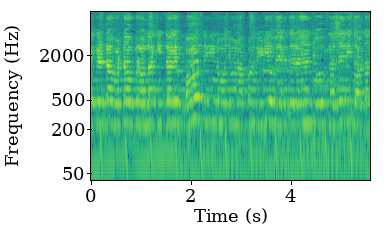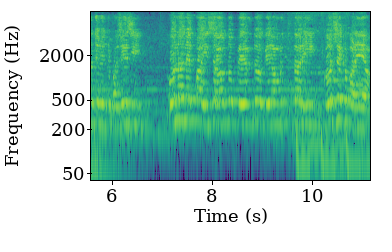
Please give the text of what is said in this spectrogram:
ਇੱਕ ਏਡਾ ਵੱਡਾ ਉਪਰਾਲਾ ਕੀਤਾ ਕਿ ਬਹੁਤ ਹੀ ਨੌਜਵਾਨ ਆਪਾਂ ਵੀਡੀਓ ਵੇਖਦੇ ਰਹੇ ਹਾਂ, ਜੋ ਨਸ਼ੇ ਦੀ ਦਲਦਲ ਦੇ ਵਿੱਚ ਫਸੇ ਸੀ। ਉਹਨਾਂ ਨੇ ਭਾਈ ਸਾਹਿਬ ਤੋਂ ਪ੍ਰੇਰਿਤ ਹੋ ਕੇ ਅੰਮ੍ਰਿਤਧਾਰੀ ਗੁਰਸਿੱਖ ਬਣੇ ਆ।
